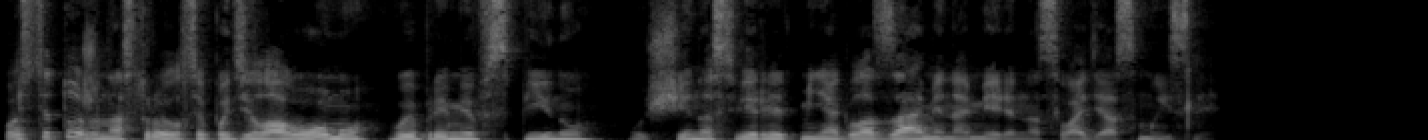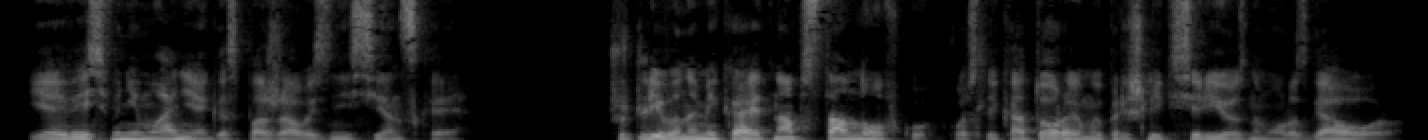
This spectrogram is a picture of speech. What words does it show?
Костя тоже настроился по-деловому, выпрямив спину. Мужчина сверлит меня глазами, намеренно сводя с мысли. Я весь внимание, госпожа Вознесенская. Шутливо намекает на обстановку, после которой мы пришли к серьезному разговору.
